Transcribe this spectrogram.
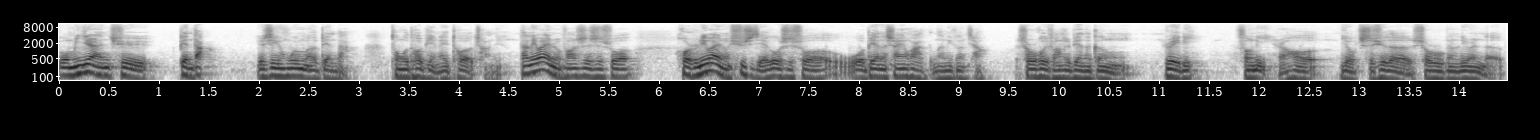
我们依然去变大，游戏用户规模的变大，通过拓品类、拓场景。但另外一种方式是说，或者说另外一种叙事结构是说，我变得商业化能力更强，收入获取方式变得更锐利、锋利，然后有持续的收入跟利润的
